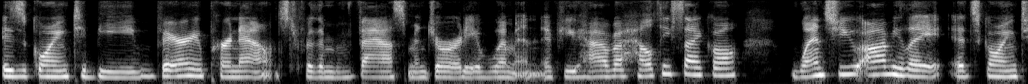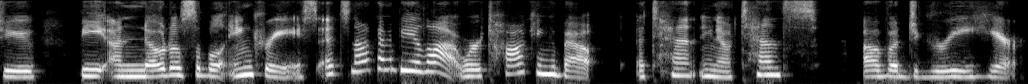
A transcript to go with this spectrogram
is going to be very pronounced for the vast majority of women. If you have a healthy cycle, once you ovulate, it's going to be a noticeable increase. It's not going to be a lot. We're talking about a tenth, you know, tenths of a degree here.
